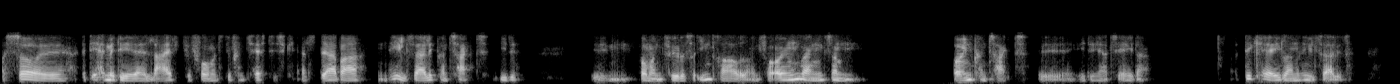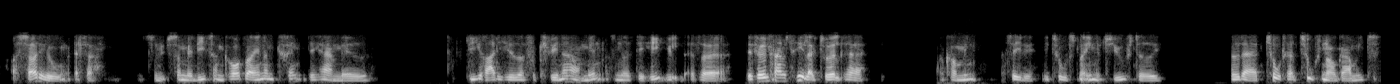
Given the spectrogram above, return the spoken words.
og så øh, det her med det live performance, det er fantastisk. Altså, der er bare en helt særlig kontakt i det, øhm, hvor man føler sig inddraget, og man får nogle gange sådan øjenkontakt øh, i det her teater. Det kan et eller andet helt særligt. Og så er det jo, altså, som, som jeg lige sådan kort var inde omkring, det her med lige rettigheder for kvinder og mænd og sådan noget, det er helt vildt. Altså, det føles nærmest helt aktuelt her at komme ind og se det i 2021 stadig. Noget, der er 2.500 år gammelt.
